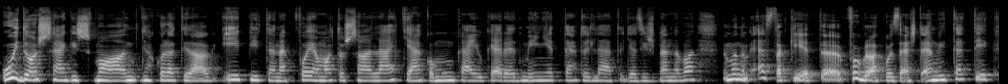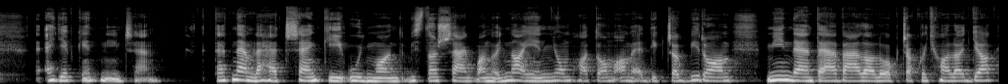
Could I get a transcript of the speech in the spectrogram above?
újdonság is van, gyakorlatilag építenek folyamatosan, látják a munkájuk eredményét, tehát hogy lehet, hogy ez is benne van. De mondom, ezt a két foglalkozást említették, egyébként nincsen. Tehát nem lehet senki úgymond biztonságban, hogy na én nyomhatom, ameddig csak bírom, mindent elvállalok, csak hogy haladjak.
